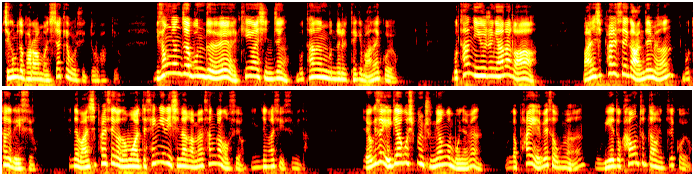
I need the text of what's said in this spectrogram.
지금부터 바로 한번 시작해 볼 수 있도록 할게요. 미성년자분들 KYC 인증 못하는 분들 되게 많을 거예요. 못한 이유 중에 하나가 만 18세가 안 되면 못하게 돼 있어요. 근데 만 18세가 넘어갈 때 생일이 지나가면 상관없어요. 인증할 수 있습니다. 여기서 얘기하고 싶은 중요한 건 뭐냐면 우리가 파이 앱에서 보면 뭐 위에도 카운트다운이 뜰 거예요.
